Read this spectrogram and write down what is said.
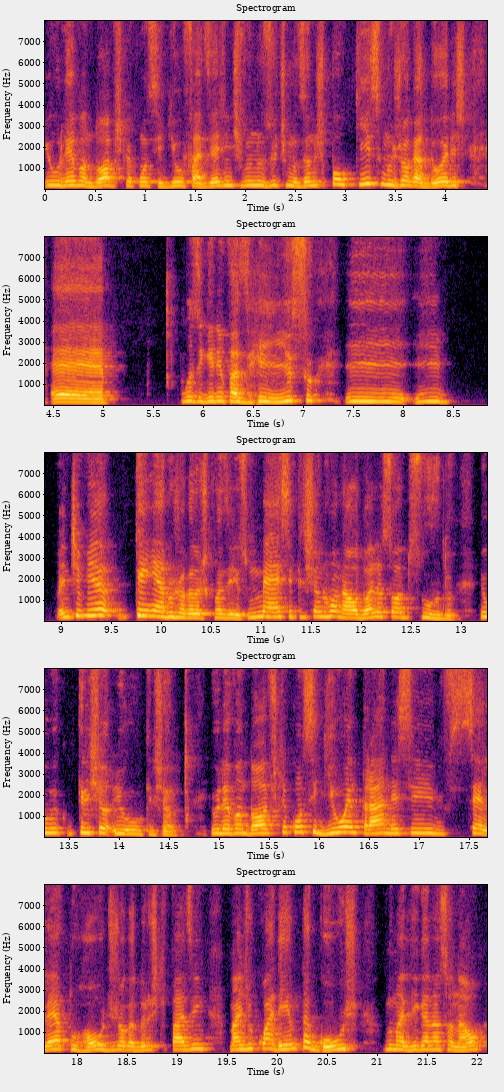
e o Lewandowski conseguiu fazer. A gente viu nos últimos anos pouquíssimos jogadores é, conseguirem fazer isso e, e a gente via quem eram os jogadores que faziam isso. Messi Cristiano Ronaldo, olha só o absurdo. E o Cristiano, e o, Cristiano, e o Lewandowski conseguiu entrar nesse seleto hall de jogadores que fazem mais de 40 gols numa Liga Nacional.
